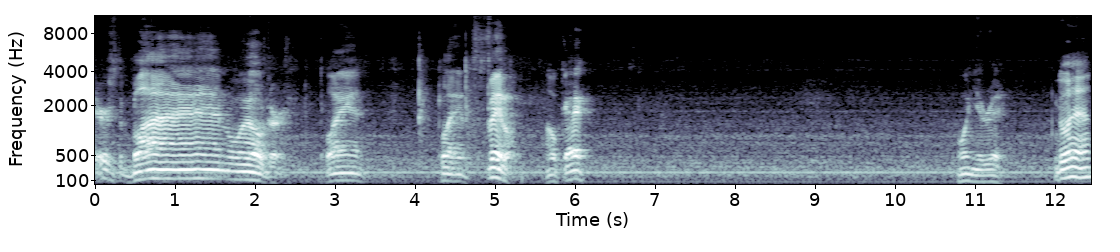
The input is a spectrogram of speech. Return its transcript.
Here's the blind welder playing playing fiddle, okay? When you're ready. Go ahead.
